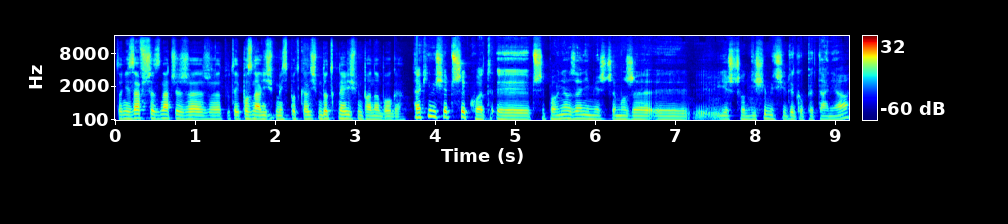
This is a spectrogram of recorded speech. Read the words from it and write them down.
to nie zawsze znaczy, że, że tutaj poznaliśmy i spotkaliśmy, dotknęliśmy Pana Boga. Taki mi się przykład y, przypomniał, zanim jeszcze może y, jeszcze odniesiemy się do tego pytania,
